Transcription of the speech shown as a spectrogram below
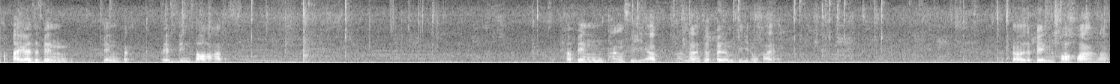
ต่อไปก็จะเป็นเป็นปากเป็นดินสอครับ ก็เป็นถังสีครับ สามารถจะเติมสีลงไป ก็จะเป็นข้อความครับ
